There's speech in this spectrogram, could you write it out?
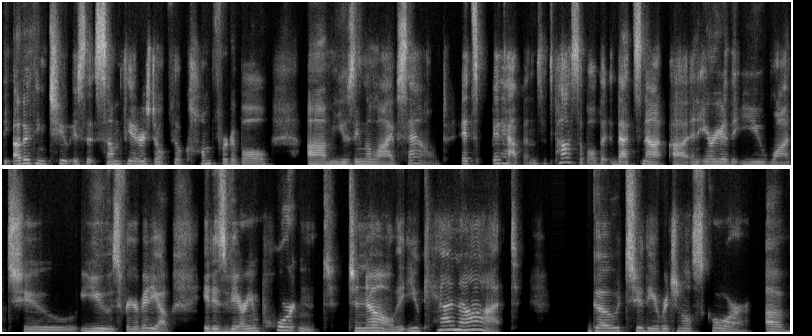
the other thing too is that some theaters don't feel comfortable um, using the live sound. It's it happens. It's possible that that's not uh, an area that you want to use for your video. It is very important to know that you cannot go to the original score of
